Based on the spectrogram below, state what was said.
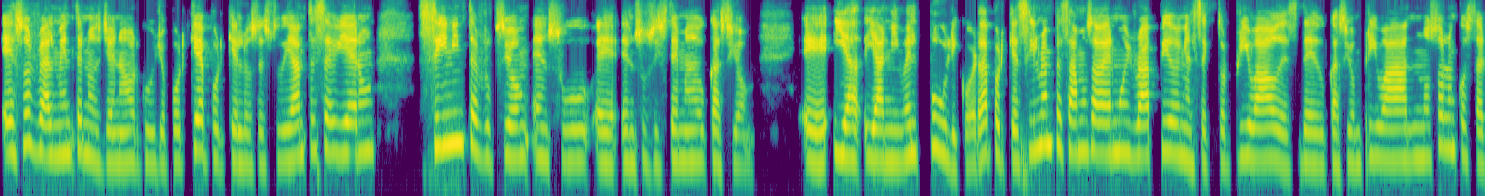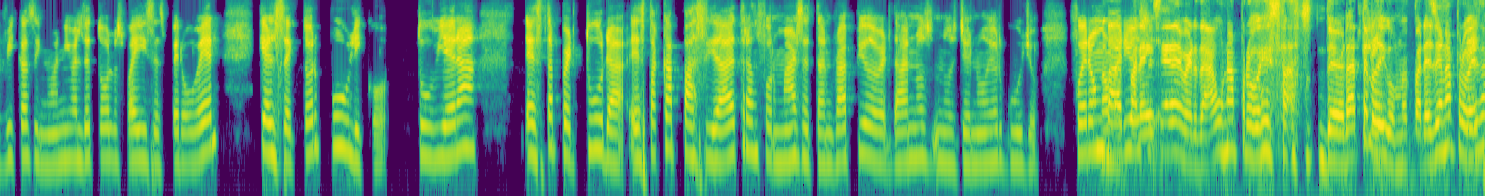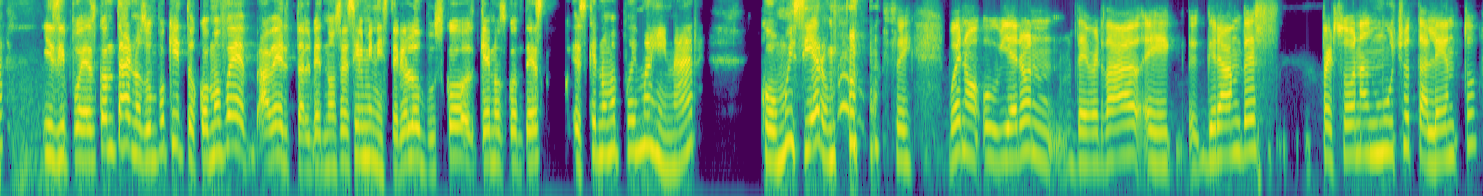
eso realmente nos llena de orgullo. ¿Por qué? Porque los estudiantes se vieron sin interrupción en su, eh, en su sistema de educación eh, y, a, nivel público, ¿verdad? Porque sí lo empezamos a ver muy rápido en el sector privado, de, de educación privada, no solo en Costa Rica, sino a nivel de todos los países, pero ver que el sector público tuviera esta apertura, esta capacidad de transformarse tan rápido, de verdad nos, nos llenó de orgullo. Fueron varios... Me parece de verdad una proeza, de verdad te lo digo, me parece una proeza. Y si puedes contarnos un poquito, ¿cómo fue? A ver, tal vez, no sé si el ministerio los buscó, que nos contés, es que no me puedo imaginar cómo hicieron. Sí, bueno, hubieron de verdad eh, grandes personas, mucho talento.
